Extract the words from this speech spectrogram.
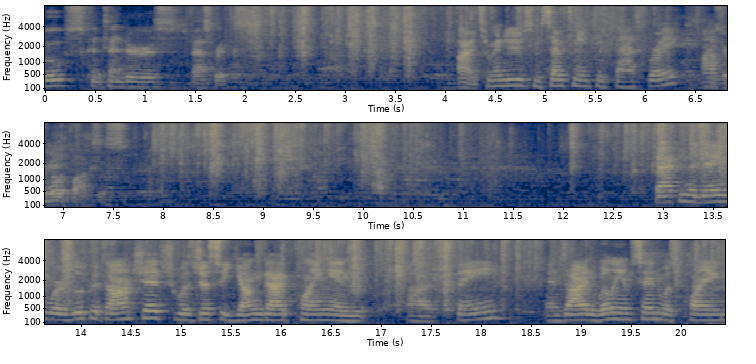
Hoops, contenders, fast breaks. All right, so we're gonna do some 17, 18 fast break. These Optic. are both boxes. Back in the day where Luka Doncic was just a young guy playing in uh, Spain, and Zion Williamson was playing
